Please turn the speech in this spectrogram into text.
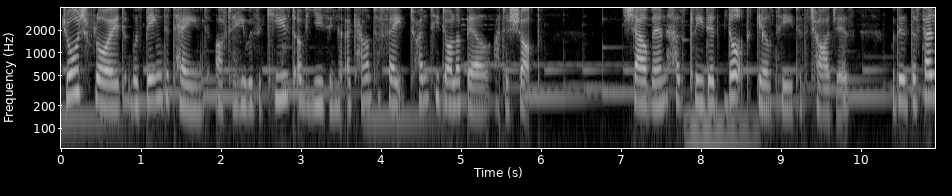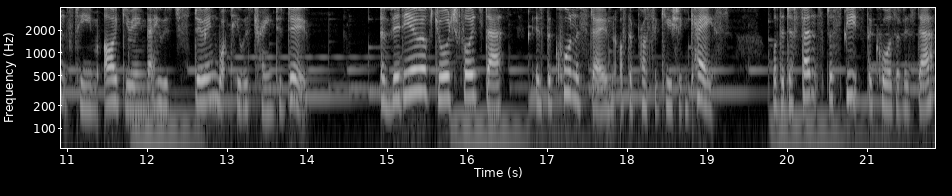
George Floyd was being detained after he was accused of using a counterfeit $20 bill at a shop. Chauvin has pleaded not guilty to the charges, with his defense team arguing that he was just doing what he was trained to do. A video of George Floyd's death is the cornerstone of the prosecution case, while the defense disputes the cause of his death,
